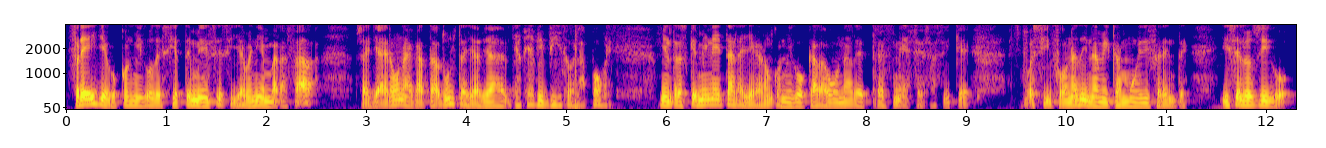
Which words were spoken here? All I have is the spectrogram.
Frey llegó conmigo de siete meses y ya venía embarazada. O sea, ya era una gata adulta, ya había, ya había vivido la pobre. Mientras que y Tara llegaron conmigo cada una de tres meses. Así que, pues sí, fue una dinámica muy diferente. Y se los digo,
